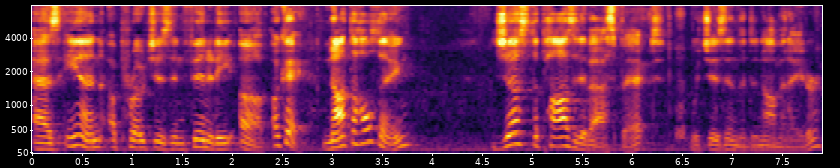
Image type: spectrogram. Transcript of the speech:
as n approaches infinity of. Okay, not the whole thing, just the positive aspect, which is in the denominator.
